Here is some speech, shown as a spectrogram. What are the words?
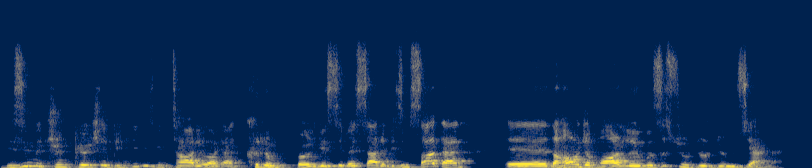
Bizim de çünkü işte bildiğimiz gibi tarih olarak yani Kırım bölgesi vesaire bizim zaten e, daha önce varlığımızı sürdürdüğümüz yerler.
